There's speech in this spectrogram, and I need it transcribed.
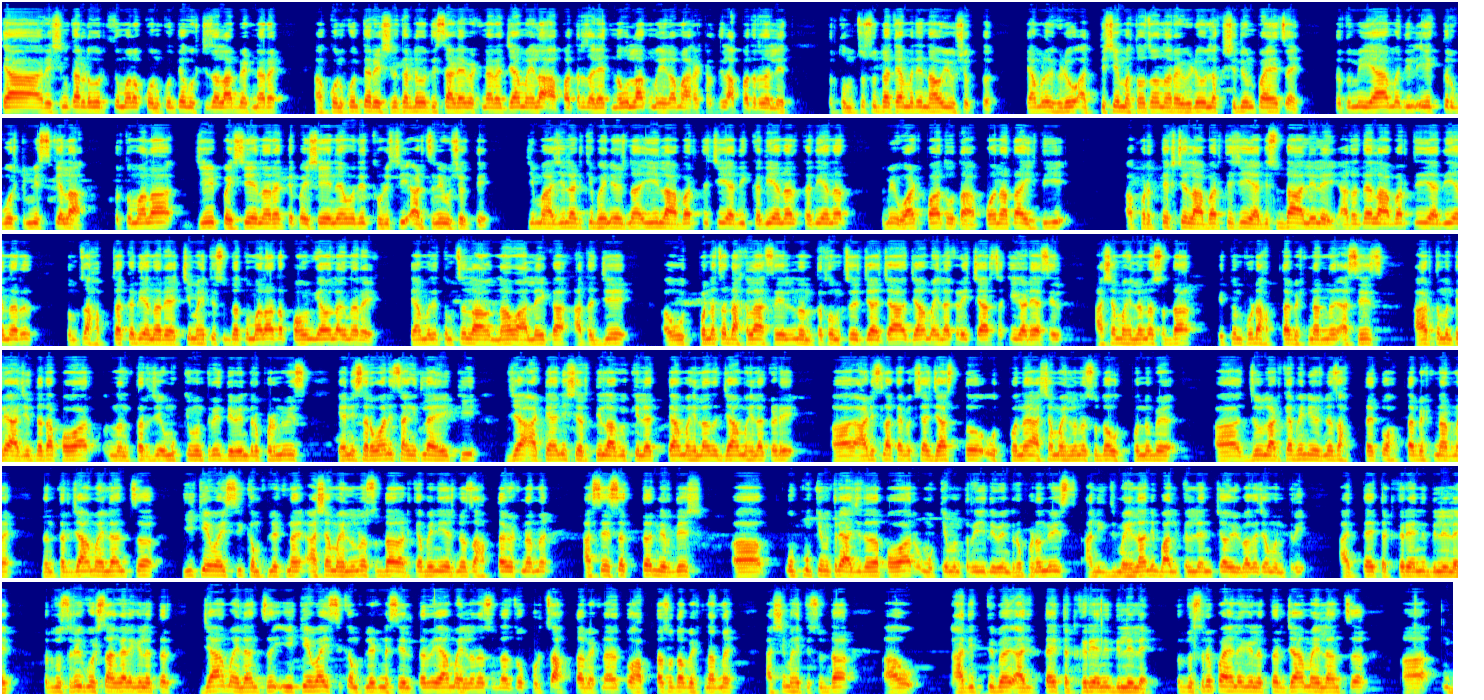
त्या रेशन कार्डवरती तुम्हाला कोणकोणत्या गोष्टीचा लाभ भेटणार आहे? कोणकोणत्या रेशन कार्डवरती साड्या भेटणार आहेत? ज्या महिला अपात्र झाल्या आहेत नऊ लाख महिला महाराष्ट्रातील अपात्र झाले आहेत तर तुमचं सुद्धा त्यामध्ये नाव येऊ शकतं. त्यामुळे व्हिडिओ अतिशय महत्त्वाचा होणार आहे. व्हिडिओ लक्ष देऊन पाहायचा आहे. तर तुम्ही यामधील एक तर गोष्ट मिस केला. तर तुम्हाला जे पैसे येणार आहेत ते पैसे येण्यामध्ये थोडीशी अडचण येऊ शकते. जी माझी लाडकी बहीण योजना ही लाभार्थीची यादी कधी येणार कधी येणार तुम्ही वाट पाहत होता. पण आता ही प्रत्यक्ष लाभार्थीची यादी सुद्धा आलेली आहे. आता त्या लाभार्थी यादी येणार तुमचा हप्ता कधी येणार याची माहिती सुद्धा तुम्हाला आता पाहून घ्यावं लागणार आहे. त्यामध्ये तुमचं नाव आलंय का? आता जे उत्पन्नाचा दाखला असेल नंतर तुमचं ज्याच्या ज्या महिलाकडे चार चाकी गाडी असेल अशा महिलांना सुद्धा इथून पुढे हप्ता भेटणार नाही असेच अर्थमंत्री अजितदादा पवार नंतर जे मुख्यमंत्री देवेंद्र फडणवीस यांनी सर्वांनी सांगितलं आहे की ज्या अटी आणि शर्ती लागू केल्यात त्या महिलांना ज्या महिलाकडे अडीच लाखापेक्षा जास्त उत्पन्न आहे अशा महिलांना सुद्धा उत्पन्न जो लाडक्या बहीण योजनेचा हप्ता आहे तो हप्ता भेटणार नाही. नंतर ज्या महिलांचं ई केवायसी कंप्लीट नाही अशा महिलांना सुद्धा लाडक्या बहीण योजनेचा हप्ता भेटणार नाही असे सक्त निर्देश उपमुख्यमंत्री अजितदादा पवार मुख्यमंत्री देवेंद्र फडणवीस आणि महिला आणि बालकल्याणच्या विभागाच्या मंत्री आदित्य तटकरे यांनी दिलेले आहेत. तर दुसरी गोष्ट सांगायला गेलं तर ज्या महिलांचं ई केवायसी कंप्लीट नसेल तर या महिलांना सुद्धा जो पुढचा हप्ता भेटणार तो हप्ता सुद्धा भेटणार नाही अशी माहिती सुद्धा आदित्यबाई आदित्य आदित्य तटकरे यांनी दिलेली आहे. तर दुसरं पाहायला गेलं तर ज्या महिलांचं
